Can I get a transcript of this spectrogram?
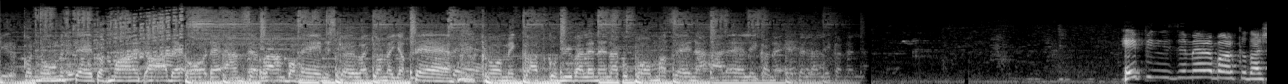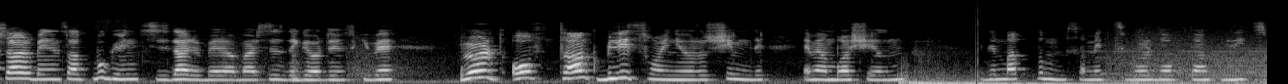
Kirkon nummi state of mind ADODM se Rambo heinis köyhä jonne ja tee Kroomi katku hyvälen enää kun pomma seinä Älee likainen etelä likainen Hepinize merhaba arkadaşlar. Ben Esat. Bugün sizlerle beraber siz de gördüğünüz gibi World of Tank Blitz oynuyoruz. Şimdi hemen başlayalım. Dedim baktım Samet World of Tank Blitz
